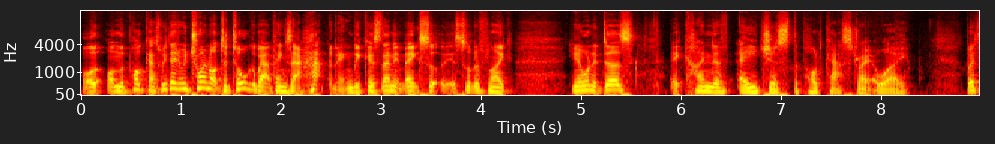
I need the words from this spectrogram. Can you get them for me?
on the podcast, we don't, we try not to talk about things that are happening because then it makes it it's sort of like, you know what it does? It kind of ages the podcast straight away. But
